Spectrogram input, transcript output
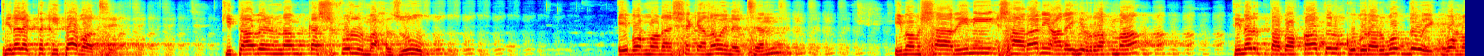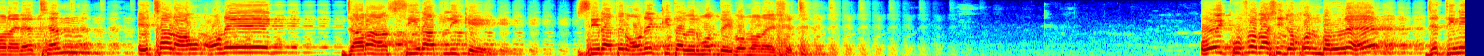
তিনার একটা কিতাব আছে। কিতাবের নাম কাশফুল মাহজুব। এই বর্ণনা সে কেন এনেছেন? ইমাম শাহরিনী শাহরানি আলহির রহমা, তিনার তাবাকাতুল কুবরার মধ্যেও এই বর্ণনা এনেছেন। এছাড়াও অনেক যারা সিরাত লিখে, সিরাতের অনেক কিতাবের মধ্যে এই বর্ণনা এসেছে। ওই কুফাবাসী যখন বললে যে তিনি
